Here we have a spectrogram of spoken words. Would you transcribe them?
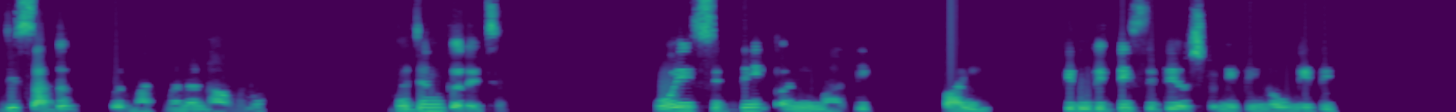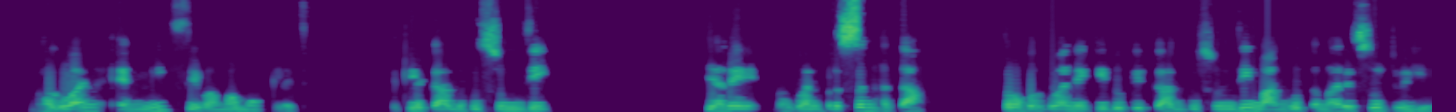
જે સાધક પરમાત્માના નામનું ભજન કરે છે હોય સિદ્ધિ અનિમાદિક પાઈ કીધું, રિદ્ધિ, સિદ્ધિ અષ્ટનિધિ નવનિધિ ભગવાન એમની સેવામાં મોકલે છે. એટલે કાગભૂસુમજી ત્યારે ભગવાન પ્રસન્ન હતા, તો ભગવાને કીધું કે કાગભૂસુમજી માંગુ તમારે શું જોઈએ?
